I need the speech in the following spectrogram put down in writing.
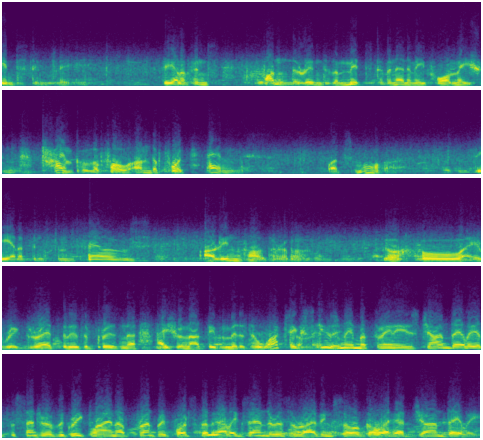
instantly. The elephants thunder into the midst of an enemy formation, trample the foe underfoot, and, what's more, the elephants themselves are invulnerable. Oh, I regret that as a prisoner I shall not be permitted to watch them. Excuse me, Mithrides. John Daly at the center of the Greek line up front reports that Alexander is arriving, so go ahead, John Daly.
